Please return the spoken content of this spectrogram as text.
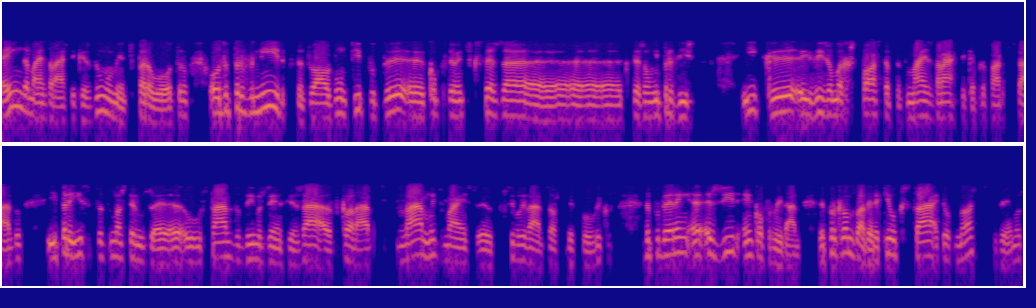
ainda mais drásticas de um momento para o outro, ou de prevenir, portanto, algum tipo de comportamentos que, seja, que sejam imprevistos e que exijam uma resposta portanto, mais drástica por parte do Estado e para isso, portanto, nós temos uh, o estado de emergência já declarado dá muito mais uh, possibilidades aos poderes públicos de poderem uh, agir em conformidade. Porque vamos lá ver, aquilo que está, aquilo que nós percebemos,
